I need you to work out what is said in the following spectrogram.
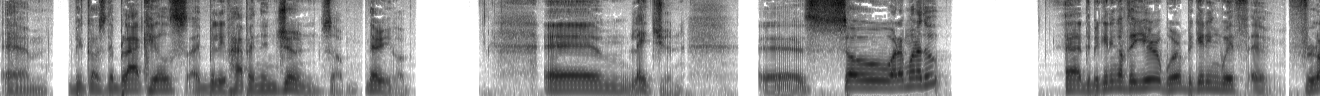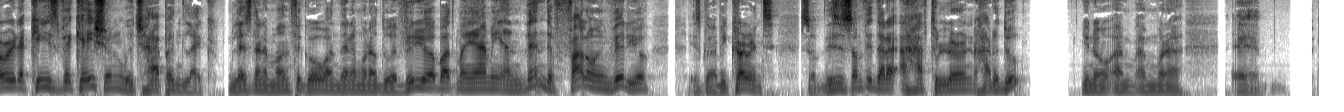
um, because the Black Hills, I believe, happened in June. So there you go um, late June. Uh, so what I'm gonna do at the beginning of the year, we're beginning with uh, Florida Keys vacation, which happened like less than a month ago, and then I'm gonna do a video about Miami, and then the following video is gonna be current. So this is something that I, have to learn how to do. You know, I'm I'm gonna. Uh,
